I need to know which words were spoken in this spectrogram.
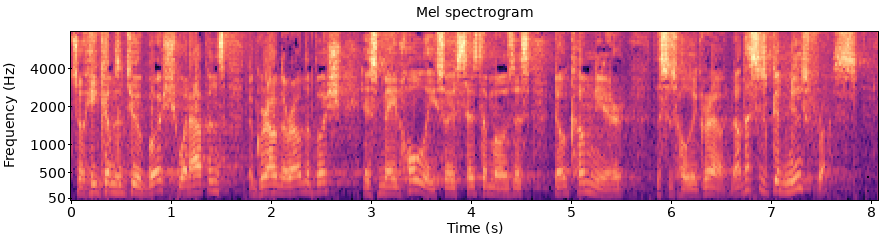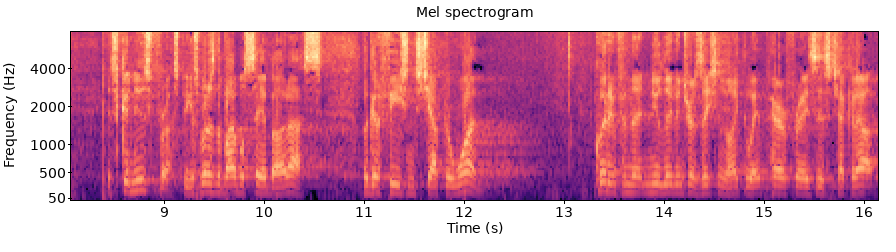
So he comes into a bush. What happens? The ground around the bush is made holy. So he says to Moses, Don't come near. This is holy ground. Now, this is good news for us. It's good news for us because what does the Bible say about us? Look at Ephesians chapter 1. Quoting from the New Living Translation, I like the way it paraphrases. Check it out.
